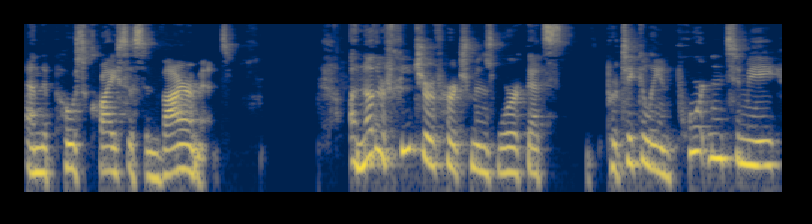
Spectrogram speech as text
and the post-crisis environment. Another feature of Hirschman's work that's particularly important to me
